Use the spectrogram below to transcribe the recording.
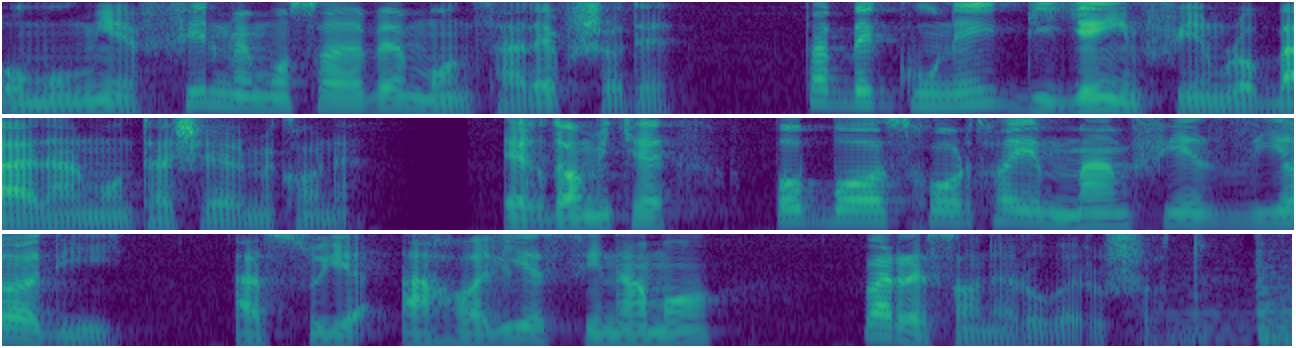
عمومی فیلم مصاحبه منصرف شده و به گونه دیگه این فیلم رو بعدا منتشر می‌کنه. اقدامی که با بازخوردهای منفی زیادی از سوی اهالی سینما و رسانه روبرو شد.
